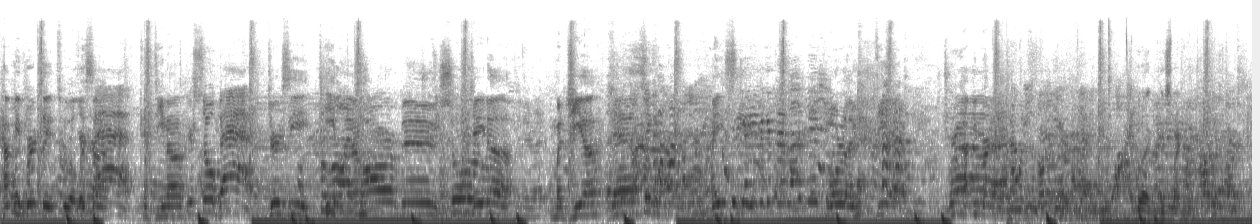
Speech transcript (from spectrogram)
Happy birthday to Alyssa, Kadena, You're so bad. Jersey, Elam, Garbage. Jada, Magia, Macy, Laura, DM. Happy birthday. Look, you're sparkling.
